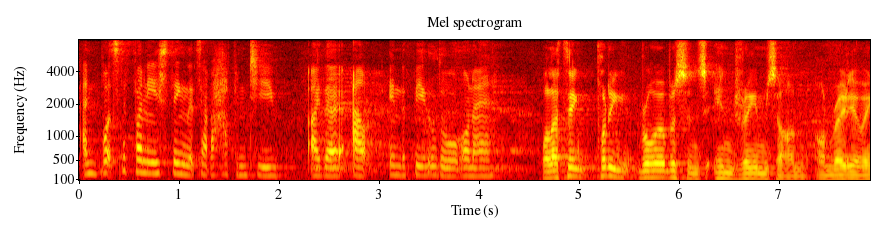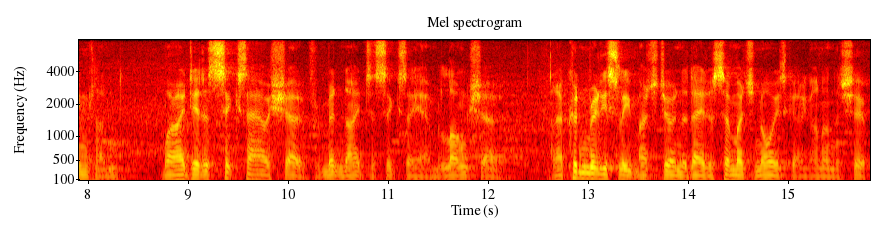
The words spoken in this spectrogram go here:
And what's the funniest thing that's ever happened to you, either out in the field or on air? Well, I think putting Roy Orbison's In Dreams on on Radio England, where I did a six hour show from midnight to 6 a.m., long show. And I couldn't really sleep much during the day, there's so much noise going on on the ship.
